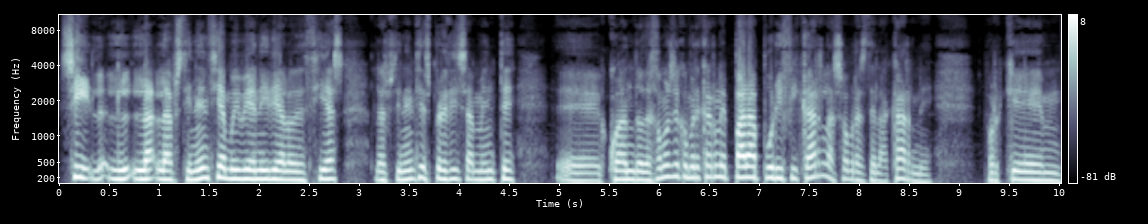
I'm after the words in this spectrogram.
Sí, la, abstinencia, muy bien Iria lo decías, la abstinencia es precisamente eh, cuando dejamos de comer carne para purificar las obras de la carne, porque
